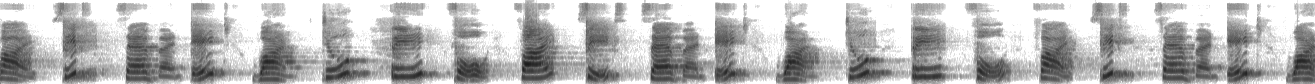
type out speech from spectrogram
Five six seven eight one two three four five six seven eight one two three four five six seven eight one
